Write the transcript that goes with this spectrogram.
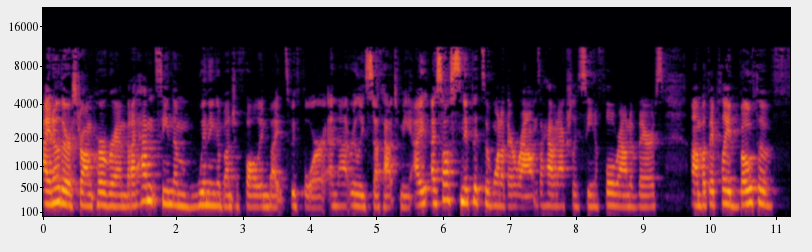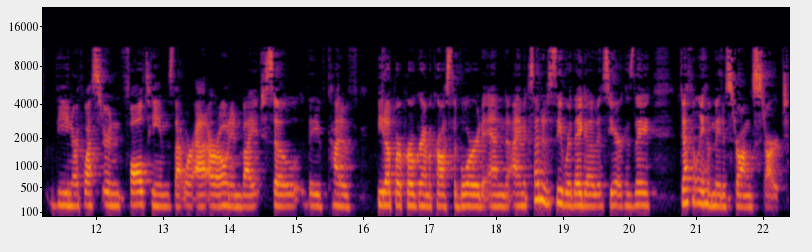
I know they're a strong program, but I hadn't seen them winning a bunch of fall invites before, and that really stuck out to me. I, I saw snippets of one of their rounds. I haven't actually seen a full round of theirs, um, but they played both of the Northwestern fall teams that were at our own invite, so they've kind of beat up our program across the board, and I'm excited to see where they go this year because they definitely have made a strong start.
